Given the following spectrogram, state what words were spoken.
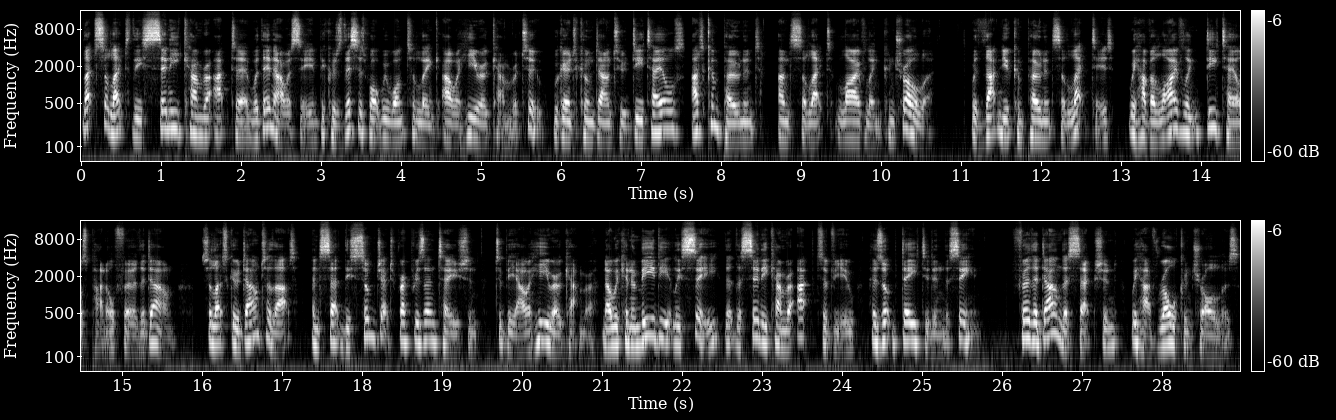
Let's select the Cine camera actor within our scene because this is what we want to link our hero camera to. We're going to come down to Details, Add Component and select Live Link Controller. With that new component selected, we have a Live Link Details panel further down. So let's go down to that and set the subject representation to be our hero camera. Now we can immediately see that the Cine camera actor view has updated in the scene. Further down this section we have role controllers.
